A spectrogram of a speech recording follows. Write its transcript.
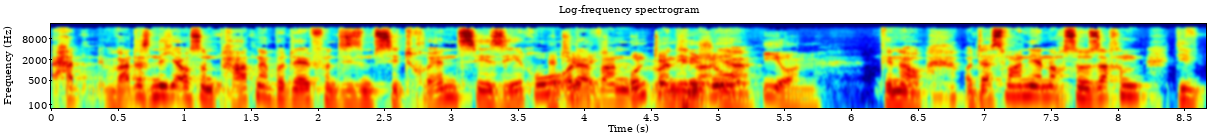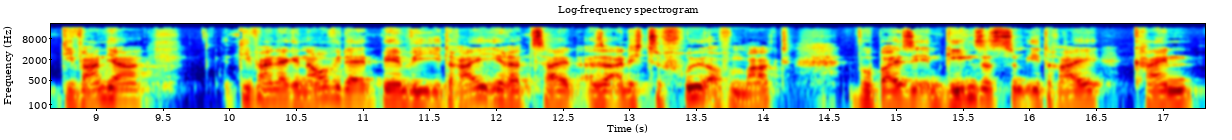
hat, war das nicht auch so ein Partnermodell von diesem Citroën C0 oder Natürlich. waren, Und waren dem die noch- Peugeot ja. Ion. Genau. Und das waren ja noch so Sachen, die, die waren ja, die waren ja genau wie der BMW i3 ihrer Zeit, also eigentlich zu früh auf dem Markt, wobei sie im Gegensatz zum i3 kein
